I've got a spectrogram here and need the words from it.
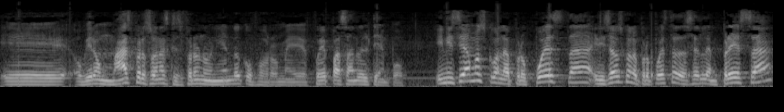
Eh, hubieron más personas que se fueron uniendo conforme fue pasando el tiempo. Iniciamos con la propuesta, iniciamos con la propuesta de hacer la empresa,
